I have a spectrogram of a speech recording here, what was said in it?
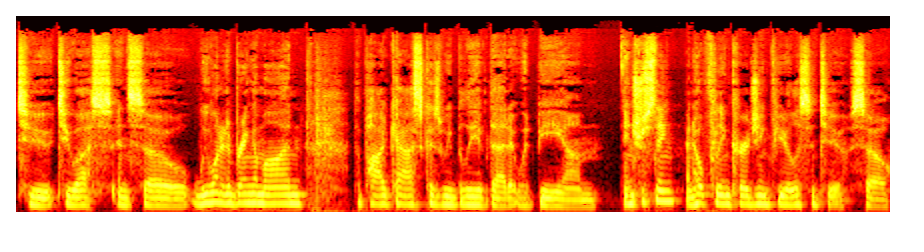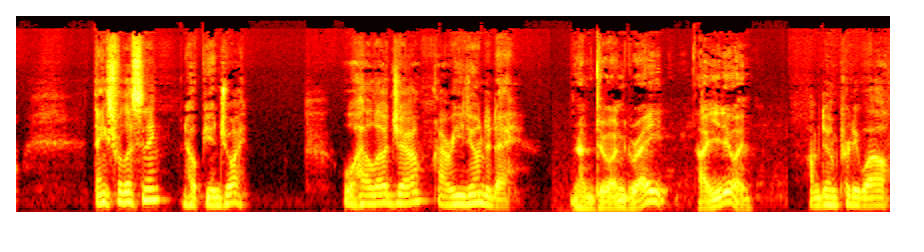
to to us. And so we wanted to bring him on the podcast because we believe that it would be um, interesting and hopefully encouraging for you to listen to. So thanks for listening and hope you enjoy. Well, hello, Joe. How are you doing today? I'm doing great. How are you doing? I'm doing pretty well.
